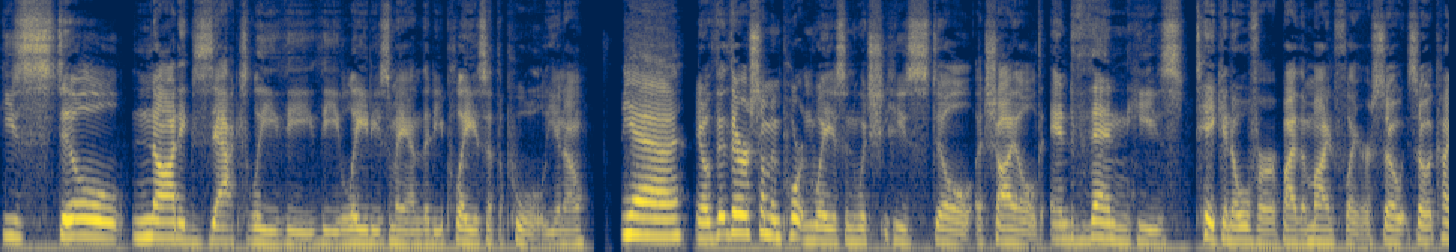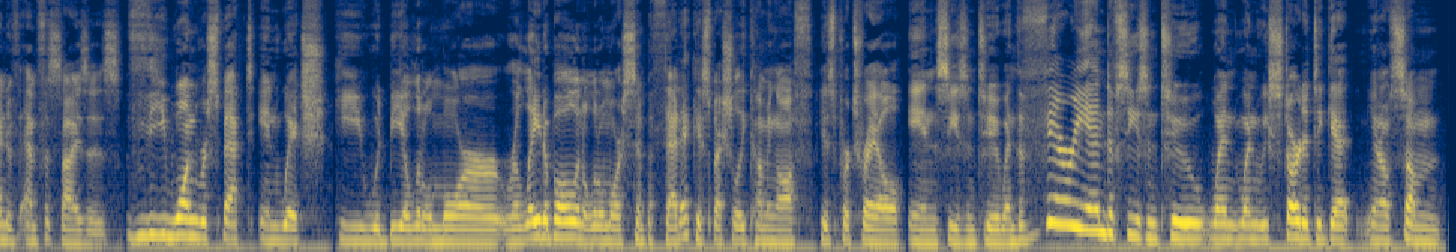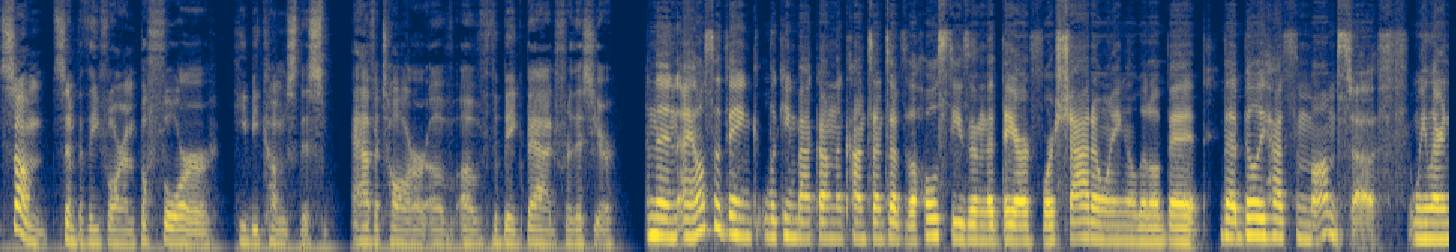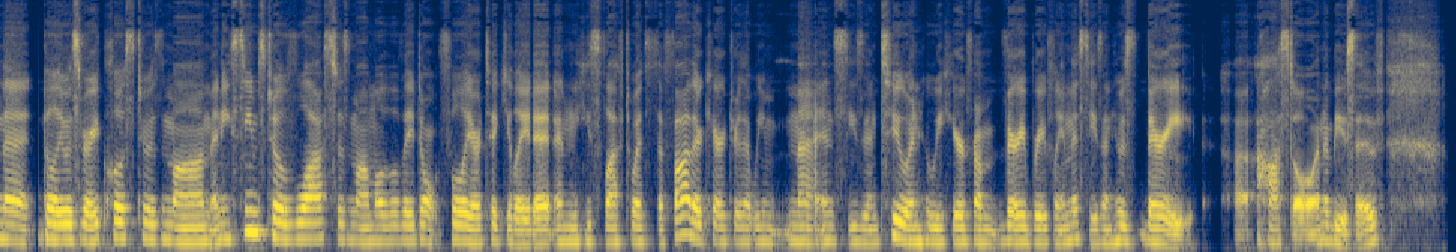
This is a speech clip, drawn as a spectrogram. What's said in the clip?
he's still not exactly the the ladies' man that he plays at the pool. You know. Yeah. You know, th- there are some important ways in which he's still a child, and then he's taken over by the Mind Flayer. So, so it kind of emphasizes the one respect in which he would be a little more relatable and a little more sympathetic, especially coming off his portrayal in season two and the very end of season two, when when we started to get you know some some sympathy for him before he becomes this avatar of of the big bad for this year. And then I also think looking back on the content of the whole season that they are foreshadowing a little bit that Billy has some mom stuff. We learned that Billy was very close to his mom and he seems to have lost his mom, although they don't fully articulate it. And he's left with the father character that we met in season two and who we hear from very briefly in this season, who's very uh, hostile and abusive.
